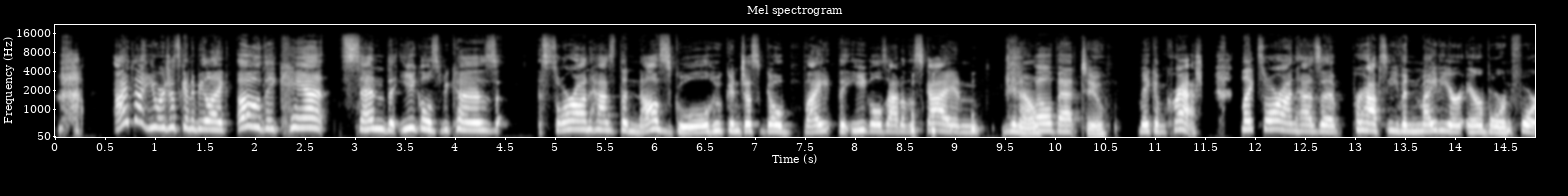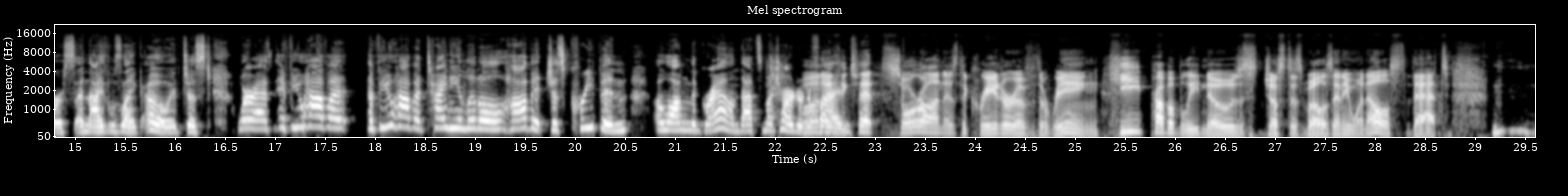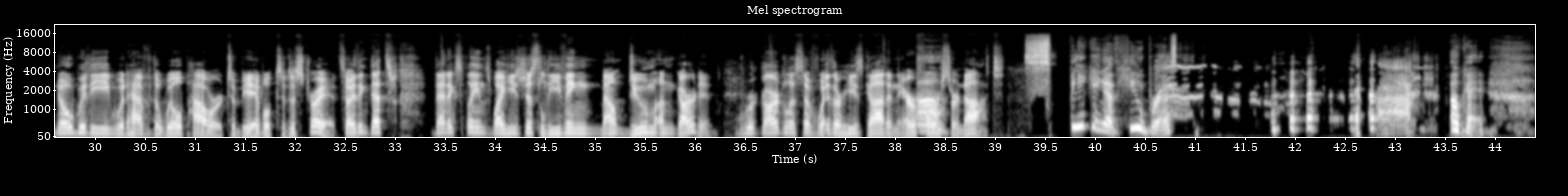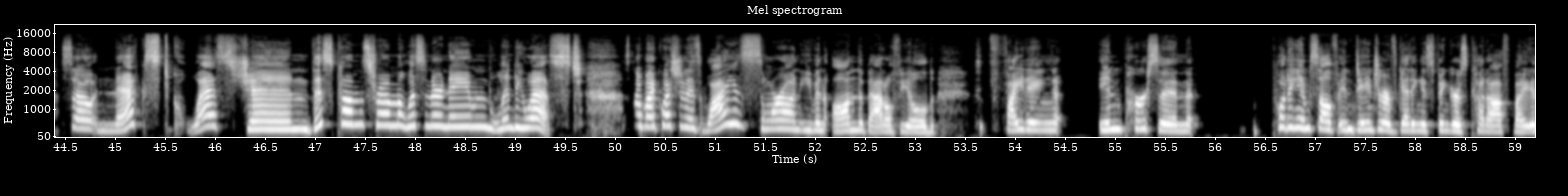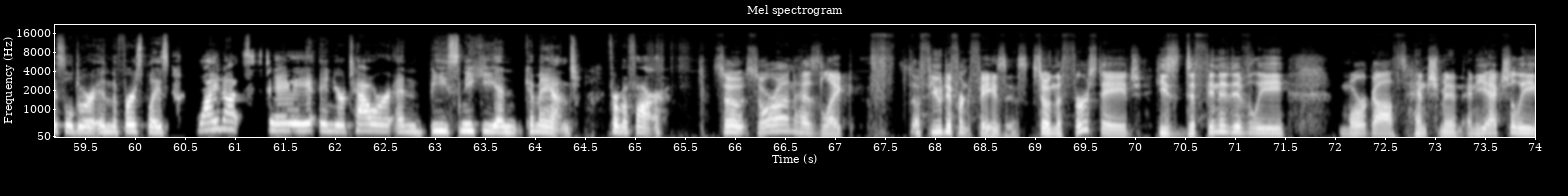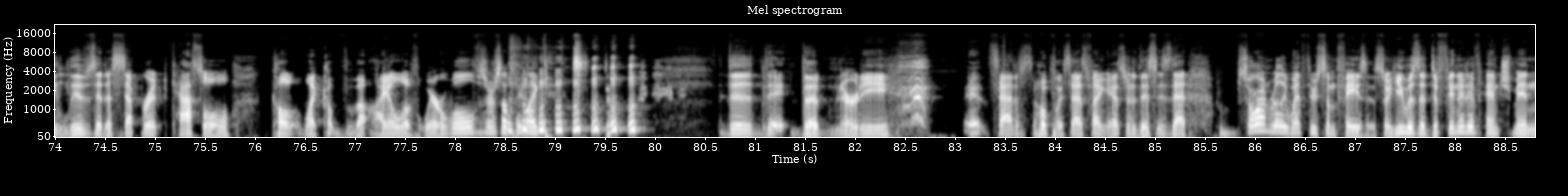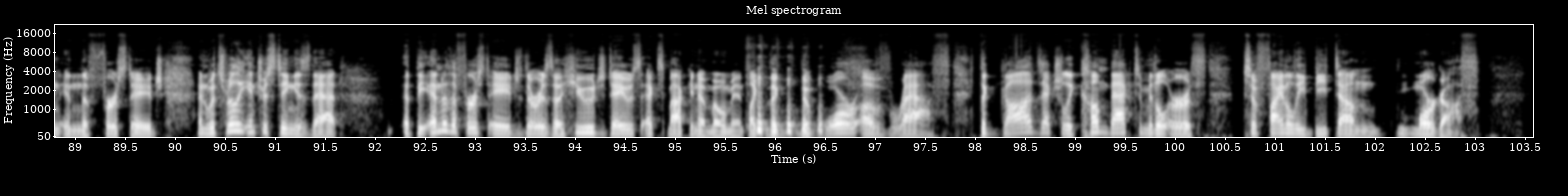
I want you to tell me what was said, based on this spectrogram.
I thought you were just going to be like, oh, they can't send the eagles because Sauron has the Nazgul who can just go bite the eagles out of the sky and, you know, Well, that too. Make them crash. Like Sauron has a perhaps even mightier airborne force. And I was like, oh, it just whereas if you have a if you have a tiny little hobbit just creeping along the ground, that's much harder Well, to find. I think that Sauron, as the creator of the ring, he probably knows just as well as anyone else that nobody would have the willpower to be able to destroy it. So I think that's that explains why he's just leaving Mount Doom unguarded, regardless of whether he's got an air Ah. force or not. Speaking of hubris. okay. So, next question. This comes from a listener named Lindy West. So, my question is why is Sauron even on the battlefield fighting in person? Putting himself in danger of getting his fingers cut off by Isildur in the first place. Why not stay in your tower and be sneaky and command from afar? So Sauron has like f- a few different phases. So in the first age, he's definitively Morgoth's henchman, and he actually lives at a separate castle called like the Isle of Werewolves or something like that. the the the nerdy satis- hopefully satisfying answer to this is that Sauron really went through some phases. So he was a definitive henchman in the first age. And what's really interesting is that at the end of the first age, there is a huge Deus ex machina moment, like the, the war of wrath. The gods actually come back to Middle Earth to finally beat down Morgoth.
